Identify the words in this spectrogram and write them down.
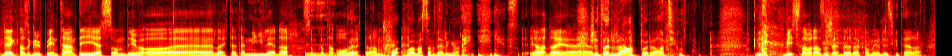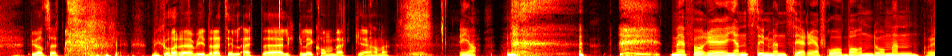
Det er altså gruppe internt i IS som driver og uh, leter etter en ny leder som kan ta over etter han. HMS-avdelinga i IS. Ja, de uh, Slutt å rape på radioen! Hvis, hvis, det var det som skjedde, da kan vi jo diskutere. Uansett. Vi går eh, videre til et uh, lykkelig comeback, eh, Hanne. Ja. Vi får uh, gjensyn med en serie fra barndommen. Oi,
